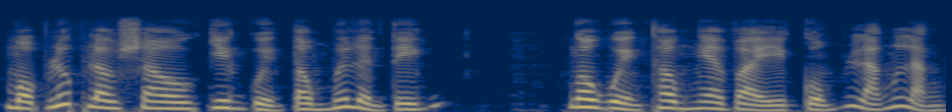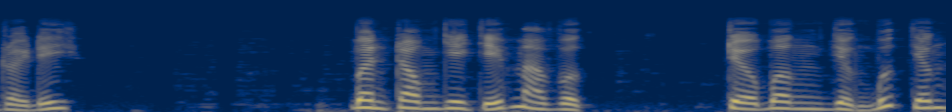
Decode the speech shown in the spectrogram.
Một lúc lâu sau, Diên Quyền Tông mới lên tiếng. Ngô Quyền Thông nghe vậy cũng lẳng lặng rời đi. Bên trong di chỉ ma vực, Triệu Bân dừng bước chân.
